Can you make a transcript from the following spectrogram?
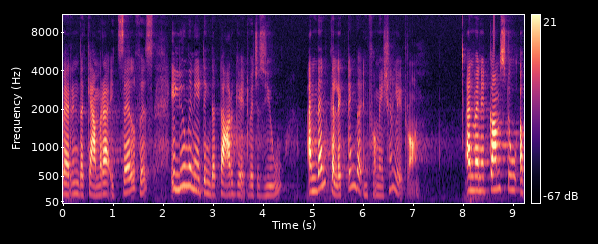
wherein the camera itself is illuminating the target which is you and then collecting the information later on. And when it comes to a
